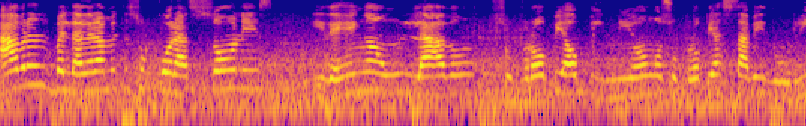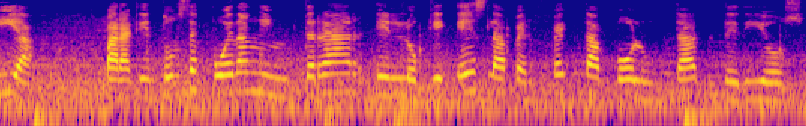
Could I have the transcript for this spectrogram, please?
abran verdaderamente sus corazones y dejen a un lado su propia opinión o su propia sabiduría para que entonces puedan entrar en lo que es la perfecta voluntad de Dios.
